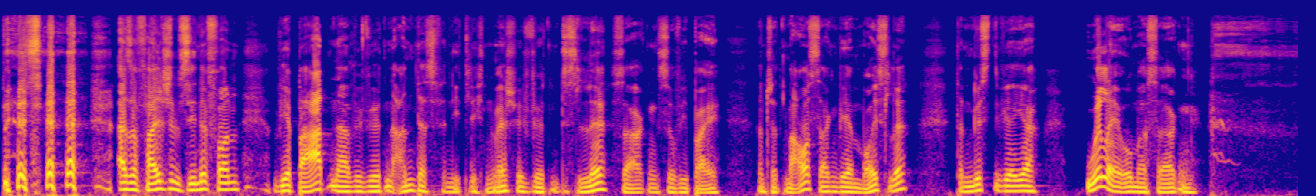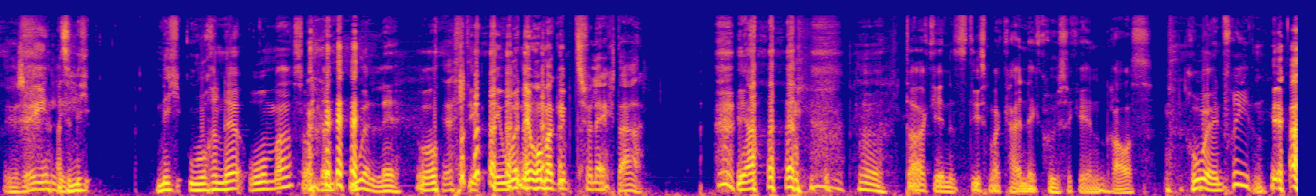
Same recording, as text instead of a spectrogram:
das, also falsch im Sinne von, wir Badner, wir würden anders verniedlichen. Weißt? Wir würden das Le sagen, so wie bei, anstatt Maus sagen wir Mäusle, dann müssten wir ja Urle Oma sagen. Ist ja ähnlich. Also nicht, nicht Urne Oma, sondern Urle. Die, die Urne Oma gibt es vielleicht auch. ja, da gehen jetzt diesmal keine Grüße gehen raus. Ruhe in Frieden. Ja.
